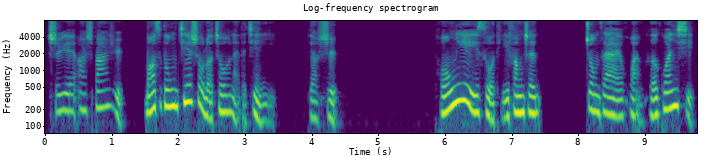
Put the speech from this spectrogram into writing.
十月二十八日。毛泽东接受了周恩来的建议，表示同意所提方针，重在缓和关系，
